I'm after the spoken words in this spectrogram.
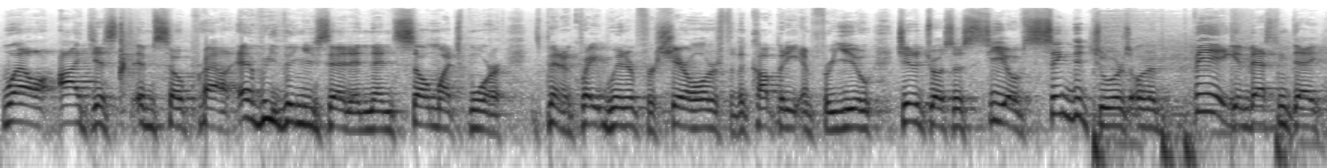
Well, I just am so proud. Everything you said, and then so much more. It's been a great winner for shareholders, for the company, and for you. Gina Drosos, CEO of Signet Jewelers, on a big investing day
